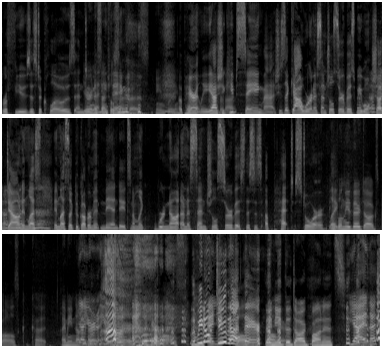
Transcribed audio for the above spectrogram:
refuses to close and You're do an essential anything. service, Ainsley. Apparently, yeah, Remember she that. keeps saying that. She's like, "Yeah, we're an essential service. We won't shut down unless unless like the government mandates." And I'm like, "We're not an essential service. This is a pet store. Like, People need their dog's balls cut. I mean, not Yeah, you're cut, n- hair- the hair balls. we don't and do you- that Well, there." They need there. the dog bonnets. yeah, and that's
